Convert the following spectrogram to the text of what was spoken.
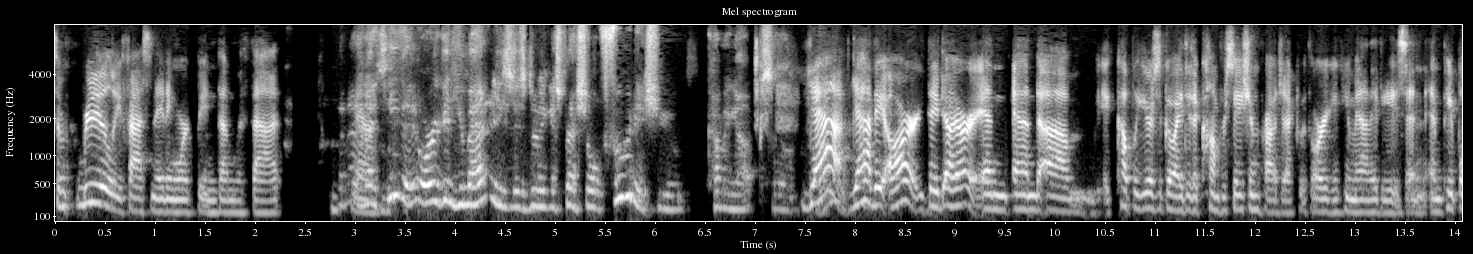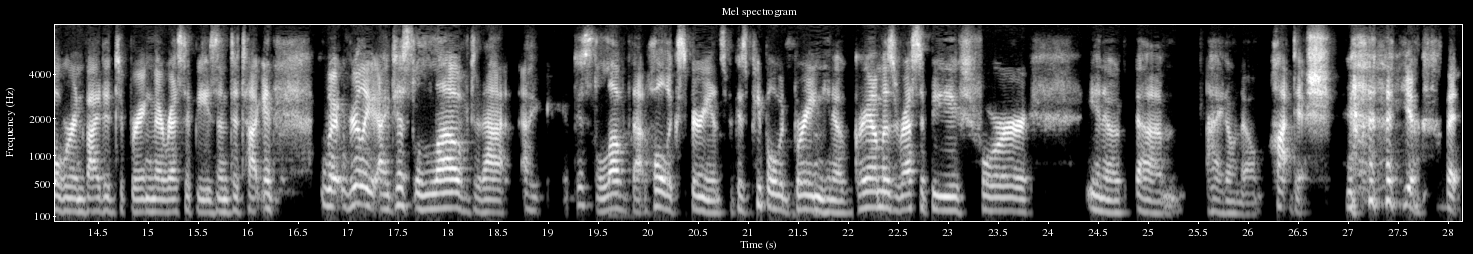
Some really fascinating work being done with that and, yeah. and, I see that Oregon Humanities is doing a special food issue coming up. So yeah, yeah, they are. They are. And and um, a couple years ago, I did a conversation project with Oregon Humanities, and and people were invited to bring their recipes and to talk. And what really, I just loved that. I just loved that whole experience because people would bring, you know, grandma's recipe for, you know, um, I don't know, hot dish. yeah, but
